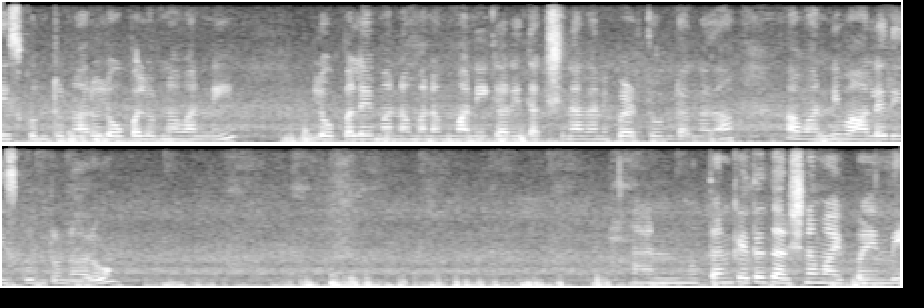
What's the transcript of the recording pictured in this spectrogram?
తీసుకుంటున్నారు లోపల ఉన్నవన్నీ. లోపల ఏమన్నా మనం మనీ కానీ దక్షిణ కానీ పెడుతుంటాం కదా. అవన్నీ వాళ్ళే తీసుకుంటున్నారు అండ్ మొత్తానికైతే దర్శనం అయిపోయింది.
